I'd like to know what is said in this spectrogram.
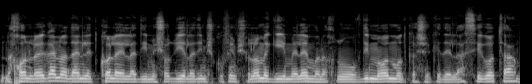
נכון, לא הגענו עדיין לכל כל הילדים, יש עוד ילדים שקופים שלא מגיעים אליהם, ואנחנו עובדים מאוד מאוד קשה כדי להשיג אותם.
